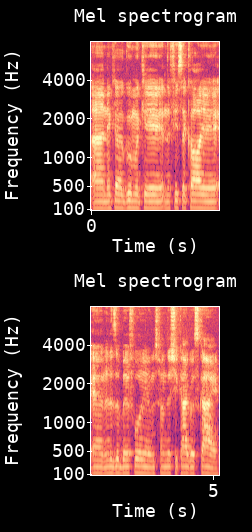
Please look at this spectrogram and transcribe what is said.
uh, Nneka Ogwumike, Napheesa Collier, and Elizabeth Williams from the Chicago Sky.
